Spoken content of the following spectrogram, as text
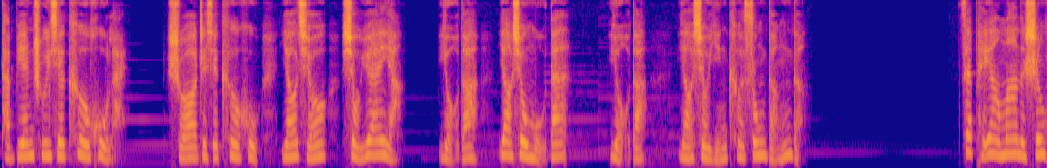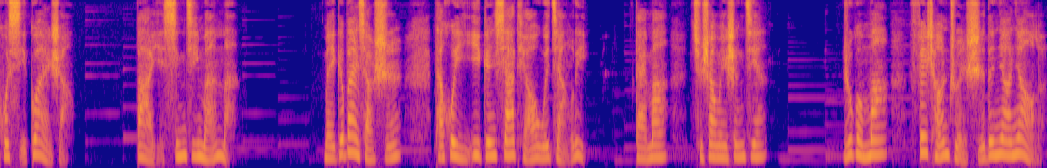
他编出一些客户来，说这些客户要求绣鸳鸯，有的要绣牡丹，有的要绣迎客松等等。在培养妈的生活习惯上，爸也心机满满。每个半小时，他会以一根虾条为奖励，带妈去上卫生间。如果妈非常准时的尿尿了，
